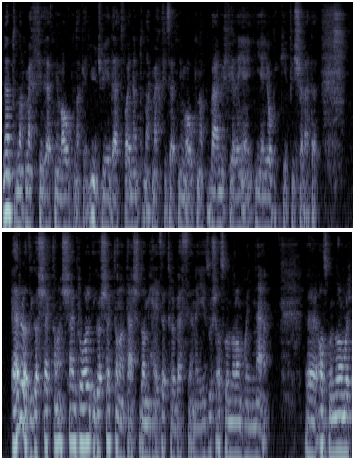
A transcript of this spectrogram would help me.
nem tudnak megfizetni maguknak egy ügyvédet, vagy nem tudnak megfizetni maguknak bármiféle ilyen, ilyen jogi képviseletet. Erről az igazságtalanságról, igazságtalan társadalmi helyzetről beszélne Jézus, azt gondolom, hogy nem. Azt gondolom, hogy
